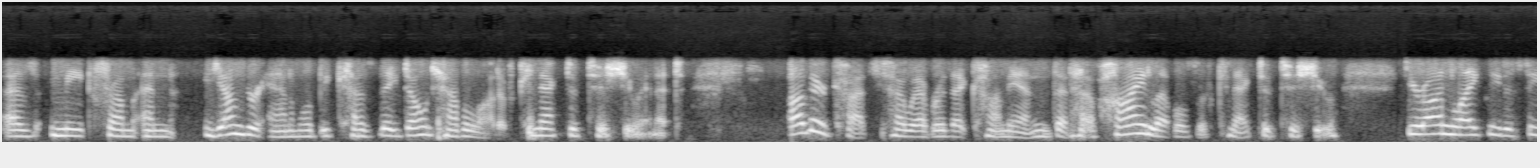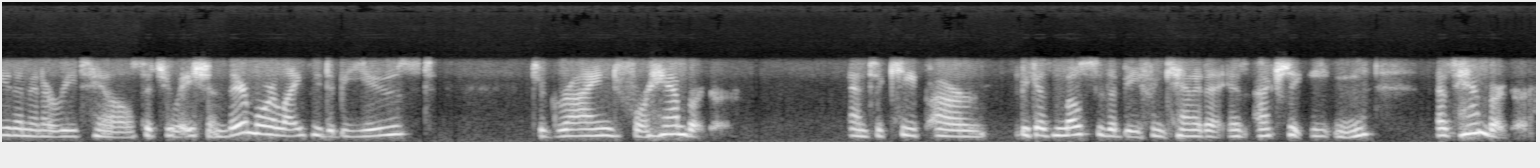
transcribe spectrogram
as meat from a younger animal because they don't have a lot of connective tissue in it. Other cuts, however, that come in that have high levels of connective tissue, you're unlikely to see them in a retail situation. They're more likely to be used to grind for hamburger and to keep our because most of the beef in Canada is actually eaten as hamburger.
